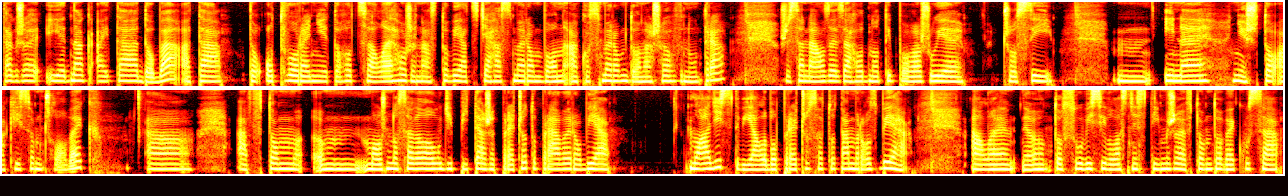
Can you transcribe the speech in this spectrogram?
Takže jednak aj tá doba a tá to otvorenie toho celého, že nás to viac ťaha smerom von ako smerom do našeho vnútra, že sa naozaj za hodnoty považuje čosi mm, iné, než to, aký som človek. A, a v tom um, možno sa veľa ľudí pýta, že prečo to práve robia mladiství, alebo prečo sa to tam rozbieha. Ale e, to súvisí vlastne s tým, že v tomto veku sa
